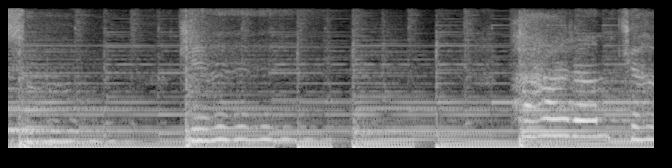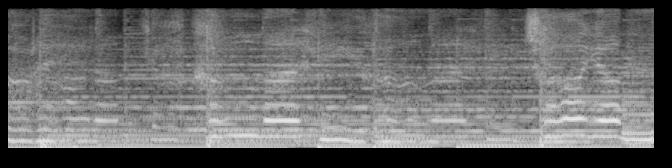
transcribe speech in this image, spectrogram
속에 바람결에 흩날리던 저였네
